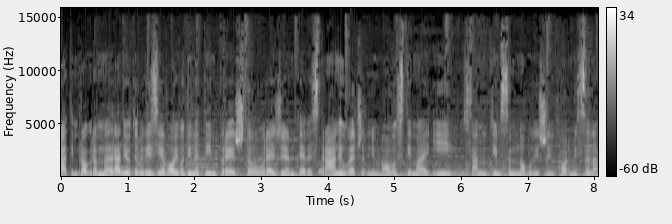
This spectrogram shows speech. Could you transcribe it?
Pratim program radio televizije Vojvodine, tim pre što uređujem TV strane u večernjim novostima i samim tim sam mnogo više informisana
